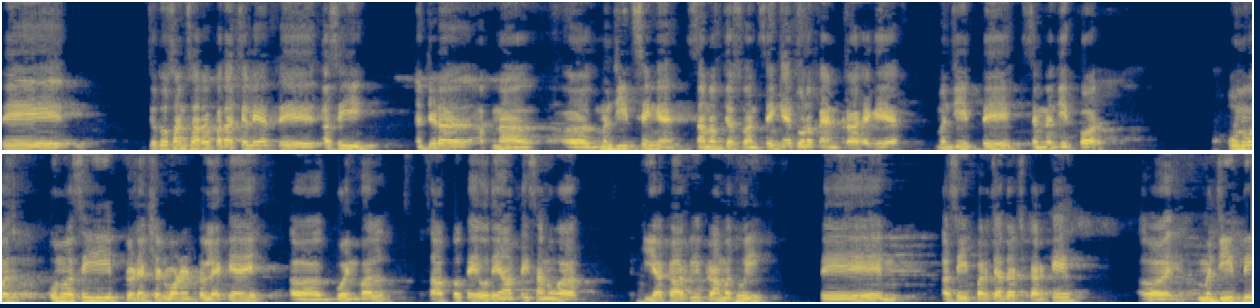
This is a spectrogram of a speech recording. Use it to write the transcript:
ਤੇ ਜਦੋਂ ਸਾਨੂੰ ਸਾਰਾ ਪਤਾ ਚੱਲਿਆ ਤੇ ਅਸੀਂ ਜਿਹੜਾ ਆਪਣਾ ਮਨਜੀਤ ਸਿੰਘ ਹੈ ਸਨ ਆਫ਼ ਜਸਵੰਤ ਸਿੰਘ, ਇਹ ਦੋਨੋਂ ਭੈਣ ਭਰਾ ਹੈਗੇ ਆ, ਮਨਜੀਤ ਤੇ ਸਿਮਰਨਜੀਤ ਕੌਰ। ਉਹਨੂੰ ਉਹਨੂੰ ਅਸੀਂ ਪ੍ਰੋਡਕਸ਼ਨ ਵਾਰੰਟ ਤੋਂ ਲੈ ਕੇ ਆਏ ਗੋਇੰਦਵਾਲ ਸਾਹਿਬ ਤੋਂ ਤੇ ਉਹਦੇ ਆਪ ਤੇ ਸਾਨੂੰ ਕੀਆ ਕਾਰ ਵੀ ਬਰਾਮਦ ਹੋਈ ਤੇ ਅਸੀਂ ਪਰਚਾ ਦਰਜ ਕਰਕੇ ਮਨਜੀਤ ਦੀ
